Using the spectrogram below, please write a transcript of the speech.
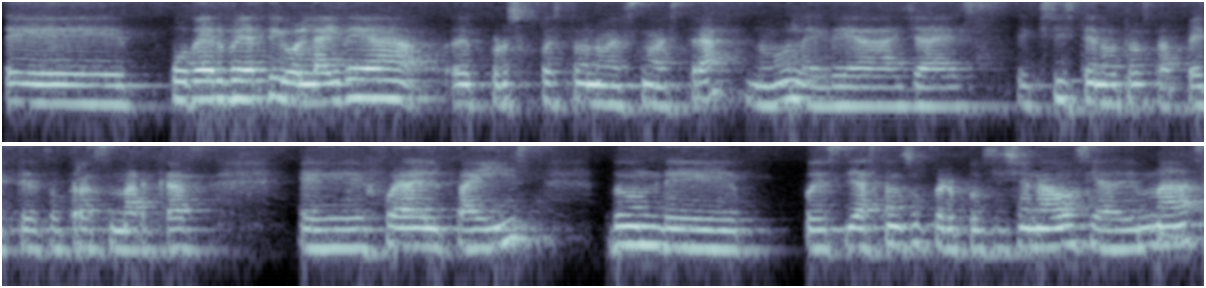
eh, poder ver, digo, la idea, eh, por supuesto, no es nuestra, ¿no? La idea ya es, existen otros tapetes, otras marcas eh, fuera del país, donde pues ya están superposicionados y además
